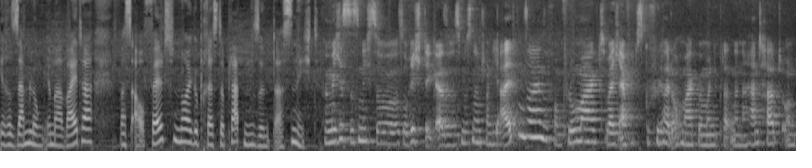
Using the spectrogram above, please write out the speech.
ihre Sammlung immer weiter. Was auffällt, neu gepresste Platten sind das nicht. Für mich ist es nicht so, so richtig. Also das müssen dann schon die alten sein, so vom Flohmarkt, weil ich einfach das Gefühl halt auch mag, wenn man die Platten in der Hand hat und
